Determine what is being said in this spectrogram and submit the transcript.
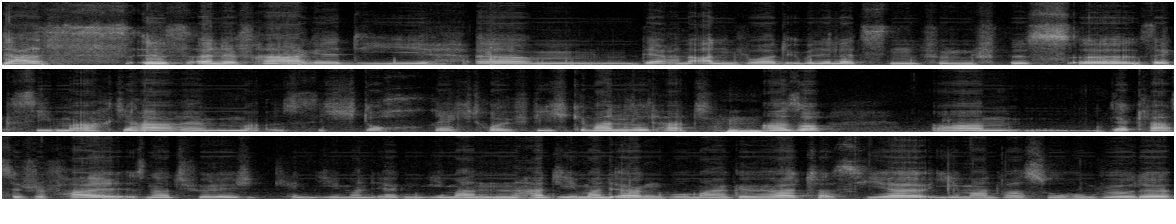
Das ist eine Frage, die ähm, deren Antwort über die letzten fünf bis äh, sechs, sieben, acht Jahre sich doch recht häufig gewandelt hat. Mhm. Also ähm, der klassische Fall ist natürlich, kennt jemand irgendjemanden, hat jemand irgendwo mal gehört, dass hier jemand was suchen würde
